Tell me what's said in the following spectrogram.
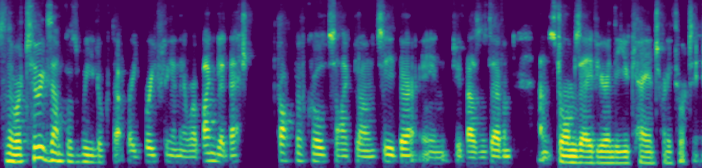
So there were two examples we looked at very briefly, and they were Bangladesh tropical cyclone Sidr in 2007 and Storm Xavier in the UK in 2013.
